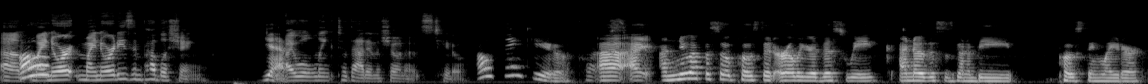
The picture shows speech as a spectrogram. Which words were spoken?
Um, oh. Minor- minorities in publishing. Yes. I will link to that in the show notes too. Oh, thank you. Of course. Uh, I, a new episode posted earlier this week. I know this is going to be posting later,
